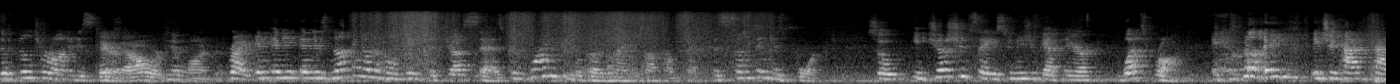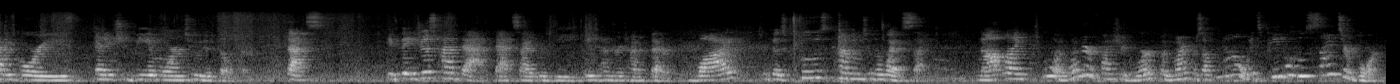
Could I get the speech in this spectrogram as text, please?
the filter on it is Takes terrible. hours to find it. Right, and, and, it- and there's nothing on the homepage that just says, because why do people go to the Microsoft Help site? Because something has borked. So it just should say, as soon as you get there, what's wrong? Like, it should have categories, and it should be a more intuitive filter. That's, if they just had that, that site would be eight hundred times better. Why? Because who's coming to the website? Not like, oh, I wonder if I should work with Microsoft. No, it's people whose sites are borked.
